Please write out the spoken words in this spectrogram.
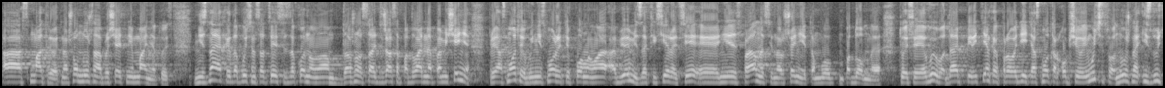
осматривать, на что нужно обращать внимание. То есть, не зная, как, допустим, в соответствии с законом вам должно содержаться подвальное помещение, при осмотре вы не сможете в полном объеме зафиксировать все э, неисправности, нарушения и тому подобное. То есть, э, вывод, да, перед тем, как проводить осмотр общего имущества, нужно изучить,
